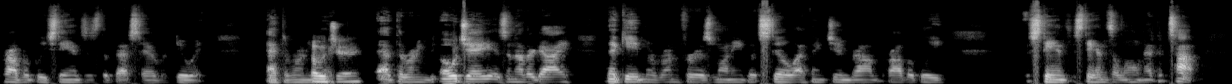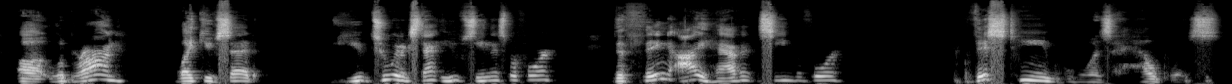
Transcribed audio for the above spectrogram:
probably stands as the best to ever do it at the running back OJ. at the running. OJ is another guy that gave him a run for his money, but still, I think Jim Brown probably stands stands alone at the top. Uh, LeBron, like you said, you to an extent you've seen this before. The thing I haven't seen before, this team was helpless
